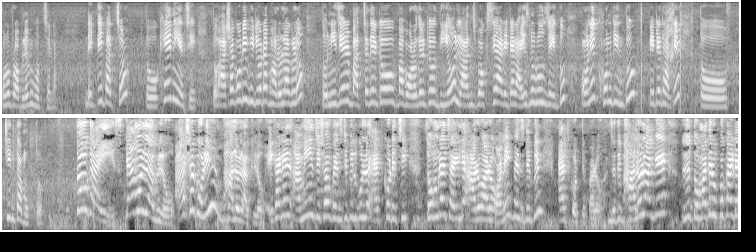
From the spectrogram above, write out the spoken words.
কোনো প্রবলেম হচ্ছে না। দেখতেই পাচ্ছ, তো খেয়ে নিয়েছে। তো আশা করি ভিডিওটা ভালো লাগল। তো নিজের বাচ্চাদেরকেও বা বড়োদেরকেও দিও লাঞ্চ বক্সে আর এটা রাইস নুডলস যেহেতু, অনেকক্ষণ কিন্তু পেটে থাকে, তো চিন্তামুক্ত। গাইস কেমন লাগল? আশা করি ভালো লাগল। এখানে আমি যেসব ভেজিটেবলগুলো অ্যাড করেছি, তোমরা চাইলে আরও আরও অনেক ভেজিটেবল অ্যাড করতে পারো। যদি ভালো লাগে, যদি তোমাদের উপকারে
